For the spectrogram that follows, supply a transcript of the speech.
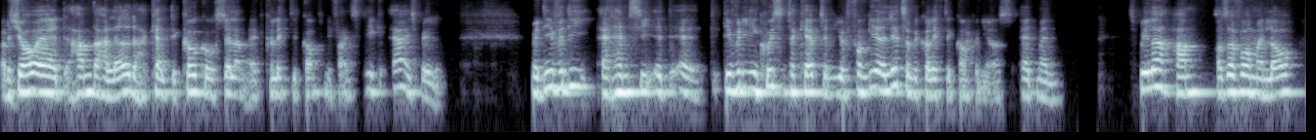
Og det sjove er, at ham, der har lavet det, har kaldt det Coco, selvom at Collected Company faktisk ikke er i spillet. Men det er fordi, at han siger, at, at det er fordi Inquisitor Captain jo fungerer lidt som et Collected Company også, at man spiller ham, og så får man lov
